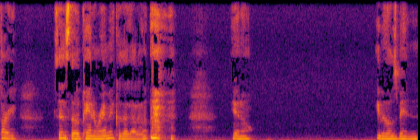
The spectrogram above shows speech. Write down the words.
Sorry, since the panoramic, because I gotta, you know, even though it's been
